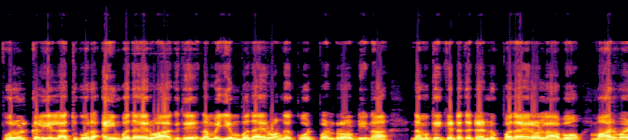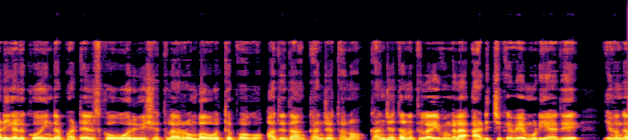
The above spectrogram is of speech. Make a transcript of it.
பொருட்கள் எல்லாத்துக்கும் ஒரு ஐம்பதாயிரம் ரூபாய் ஆகுது. நம்ம எண்பதாயிரம் ரூபாய் அங்க கோட் பண்றோம் அப்படின்னா நமக்கு கிட்டத்தட்ட முப்பதாயிரம் லாபம். மார்வாடிகளுக்கும் இந்த பட்டேல்ஸ்க்கும் ஒரு விஷயத்துல ரொம்ப ஒத்து போகும். அதுதான் கஞ்சத்தனம். கஞ்சத்தனத்தில் இவங்கள அடிச்சுக்கவே முடியாது. இவங்க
